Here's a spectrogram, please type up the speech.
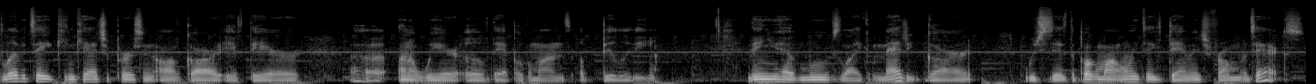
levitate can catch a person off guard if they're uh, unaware of that Pokemon's ability. Then you have moves like Magic Guard, which says the Pokemon only takes damage from attacks.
